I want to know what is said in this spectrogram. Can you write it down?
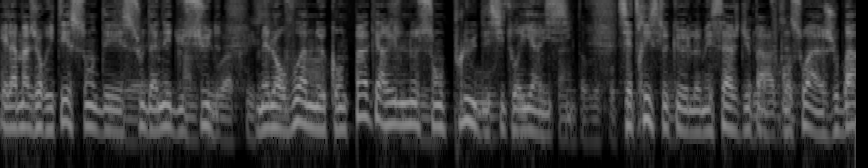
et la majorité sont des Soudanais du Sud, mais leur voix ne compte pas car ils ne sont plus des citoyens ici. C'est triste que le message du pape François à Juba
